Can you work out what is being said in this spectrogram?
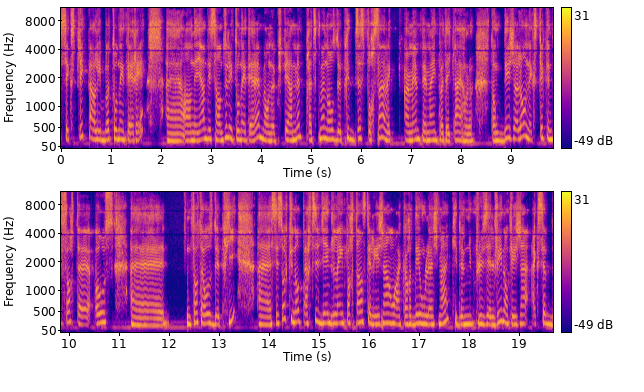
s'explique par les bas taux d'intérêt. Euh, en ayant descendu les taux d'intérêt, mais on a pu permettre pratiquement une hausse de prix de 10% avec un même paiement hypothécaire. Là. Donc déjà là, on explique une forte euh, hausse. Euh, une forte hausse de prix. Euh, c'est sûr qu'une autre partie vient de l'importance que les gens ont accordée au logement, qui est devenu plus élevé. Donc, les gens acceptent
